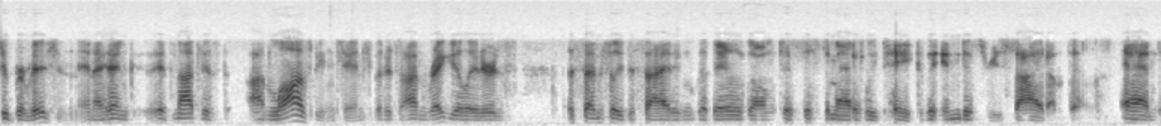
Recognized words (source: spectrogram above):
supervision. And I think it's not just on laws being changed, but it's on regulators essentially deciding that they're going to systematically take the industry side on things and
